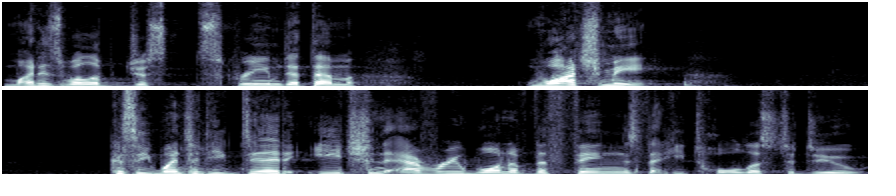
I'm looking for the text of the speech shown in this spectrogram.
might as well have just screamed at them, Watch me! Because he went and he did each and every one of the things that he told us to do.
